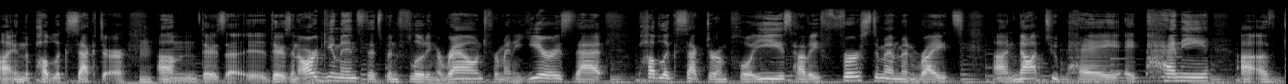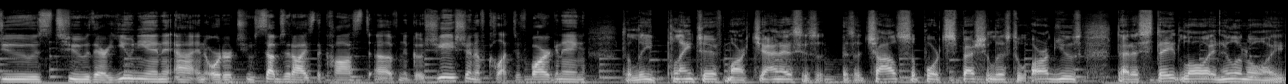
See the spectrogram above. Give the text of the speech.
uh, in the public sector. Hmm. Um, there's a there's an argument that's been floating around for many years that public sector employees have a First Amendment right uh, not to pay a penny uh, of dues to their union uh, in order to subsidize the cost of negotiation of collective bargaining. The lead plaintiff, Mark Janus, is a, is a child support specialist who argues that a state law in Illinois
